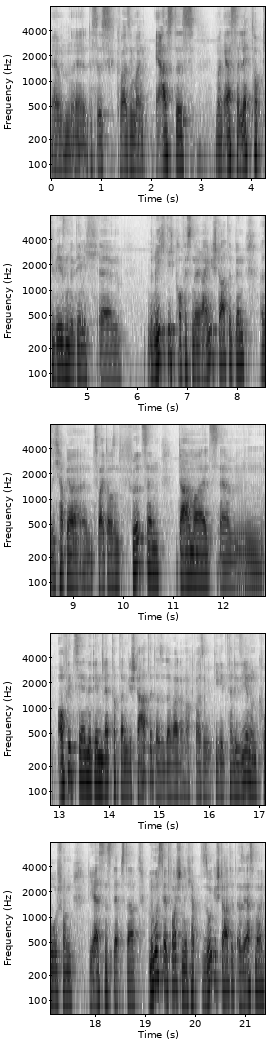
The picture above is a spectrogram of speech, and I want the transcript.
Ähm, äh, das ist quasi mein erstes, mein erster Laptop gewesen, mit dem ich ähm, richtig professionell reingestartet bin. Also ich habe ja ähm, 2014 damals ähm, offiziell mit dem Laptop dann gestartet. Also da war dann auch quasi mit Digitalisieren und Co. schon die ersten Steps da. Und du musst dir halt vorstellen, ich habe so gestartet, also erstmal,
